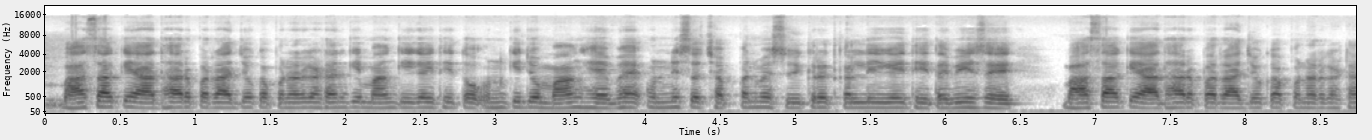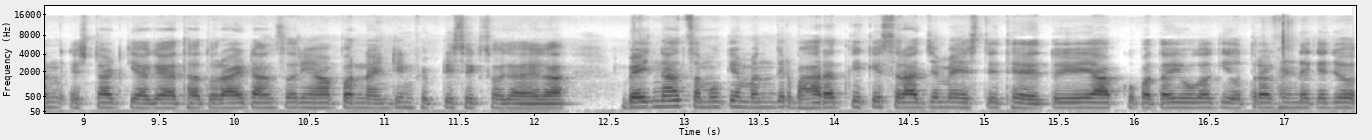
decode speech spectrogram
भाषा के आधार पर राज्यों का पुनर्गठन की मांग की गई थी तो उनकी जो मांग है वह उन्नीस सौ छप्पन में स्वीकृत कर ली गई थी। तभी से भाषा के आधार पर राज्यों का पुनर्गठन स्टार्ट किया गया था। तो राइट आंसर यहाँ पर 1956 हो जाएगा। बैजनाथ समूह के मंदिर भारत के किस राज्य में स्थित है? तो ये आपको पता ही होगा कि उत्तराखंड के जो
